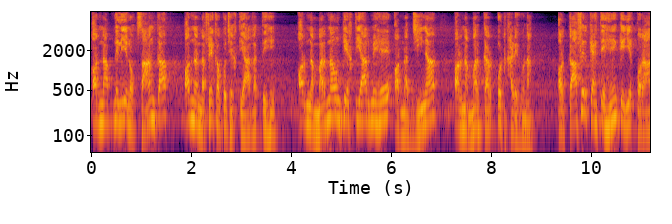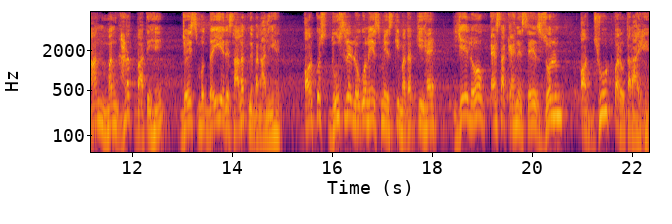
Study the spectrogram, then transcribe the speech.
اور نہ اپنے لیے نقصان کا اور نہ نفع کا کچھ اختیار رکھتے ہیں اور نہ مرنا ان کے اختیار میں ہے اور نہ جینا اور نہ مر کر اٹھ کھڑے ہونا۔ اور کافر کہتے ہیں کہ یہ قرآن من گھڑت باتیں ہیں جو اس مدعی رسالت نے بنا لی ہیں۔ اور کچھ دوسرے لوگوں نے اس میں اس کی مدد کی ہے۔ یہ لوگ ایسا کہنے سے ظلم اور جھوٹ پر اتر آئے ہیں۔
